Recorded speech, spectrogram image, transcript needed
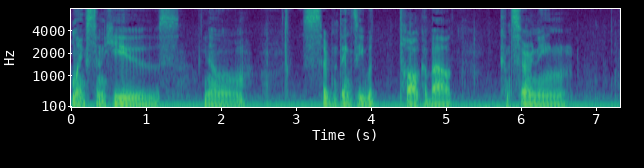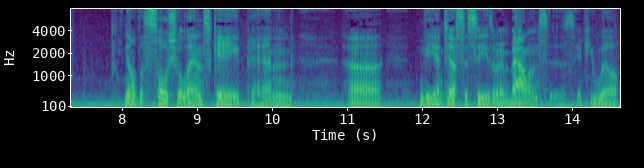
Langston Hughes, you know, certain things he would talk about concerning, you know, the social landscape and uh, the injustices or imbalances, if you will,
